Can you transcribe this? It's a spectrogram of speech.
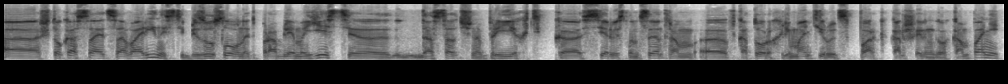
А, что касается аварийности, безусловно, эта проблема есть. Э, достаточно приехать к сервисным центрам, э, в которых ремонтируется парк каршеринговых компаний.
